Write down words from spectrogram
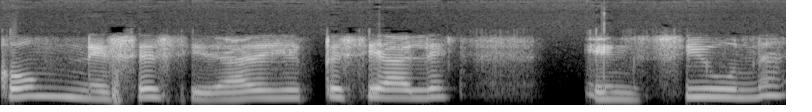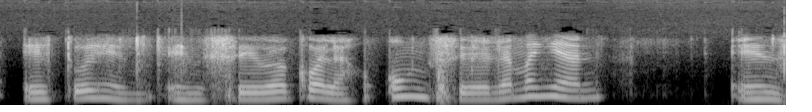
con necesidades especiales en Ciuna, esto es en, en Cebaco a las 11 de la mañana, en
